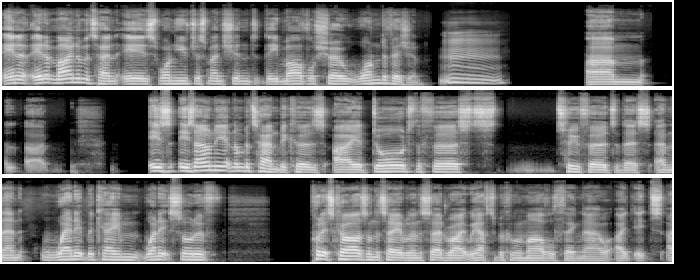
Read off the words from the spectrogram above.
in in my number 10 is one you've just mentioned, the Marvel show WandaVision. Mm. Um is is only at number 10 because I adored the first two thirds of this and then when it became when it sort of put its cards on the table and said right we have to become a Marvel thing now I it's I,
